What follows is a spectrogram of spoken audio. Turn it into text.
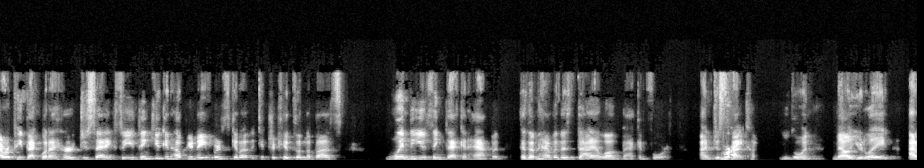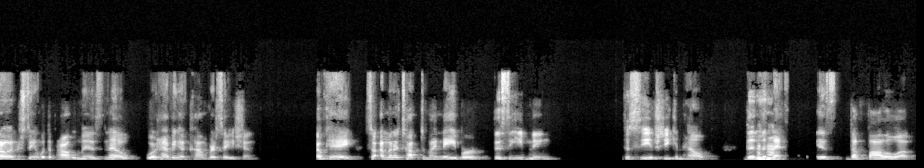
I repeat back what I heard you say. So you think you can help your neighbors get a, get your kids on the bus? When do you think that could happen? Because I'm having this dialogue back and forth. I'm just right. not you going, Mel, you're late. I don't understand what the problem is. No, we're having a conversation. Okay, so I'm going to talk to my neighbor this evening to see if she can help. Then the mm-hmm. next is the follow up.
